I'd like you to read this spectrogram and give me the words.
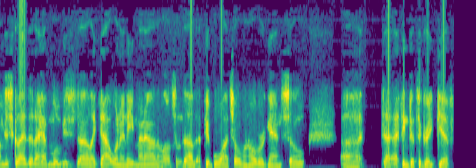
I'm just glad that I have movies uh, like that one and Eight Men Out and Lonesome Dove that people watch over and over again. So. Uh, I think that's a great gift.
